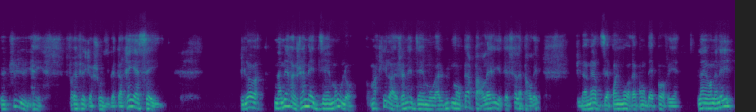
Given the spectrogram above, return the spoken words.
peux-tu, il faudrait faire quelque chose, Yvette, réessaye. Puis là, ma mère n'a jamais dit un mot, là. Remarquez, là, elle n'a jamais dit un mot. mon père parlait, il était seul à parler. Puis ma mère ne disait pas un mot, ne répondait pas rien. Là, à un moment donné,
